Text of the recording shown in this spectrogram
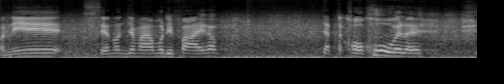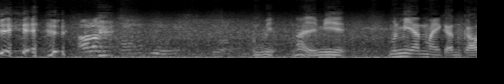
วันนี้เสียนนจะมาโมดิฟายครับ จัดตะขอคู่ไปเลย เอาละมันมีน่าจะมี มันมีอันใหม่กับอันเก่า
